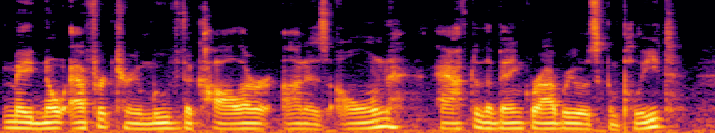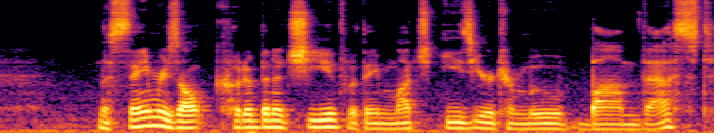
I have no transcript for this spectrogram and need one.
made no effort to remove the collar on his own after the bank robbery was complete. The same result could have been achieved with a much easier to remove bomb vest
